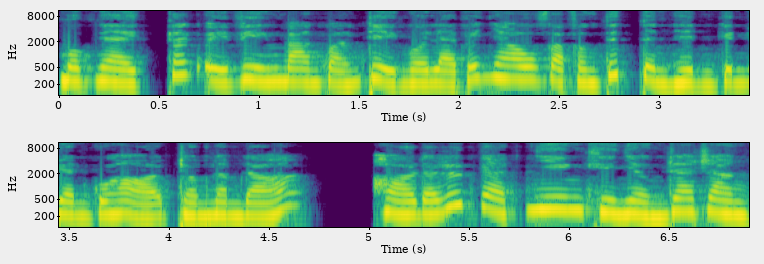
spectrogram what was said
Một ngày, các ủy viên ban quản trị ngồi lại với nhau và phân tích tình hình kinh doanh của họ trong năm đó. Họ đã rất ngạc nhiên khi nhận ra rằng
